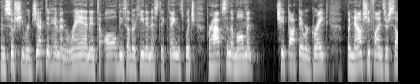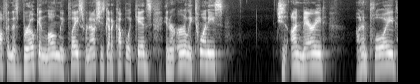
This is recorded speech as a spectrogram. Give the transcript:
And so she rejected Him and ran into all these other hedonistic things, which perhaps in the moment she thought they were great, but now she finds herself in this broken, lonely place where now she's got a couple of kids in her early 20s She's unmarried, unemployed,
